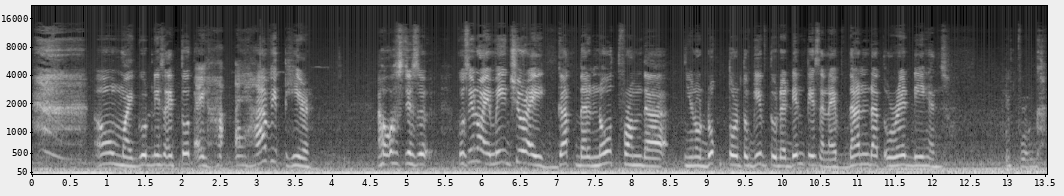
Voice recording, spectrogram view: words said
Oh my goodness, I thought I ha I have it here. I was just because you know I made sure I got the note from the you know doctor to give to the dentist and I've done that already and so I forgot.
